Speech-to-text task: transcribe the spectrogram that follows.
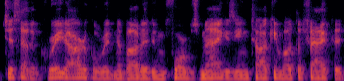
just had a great article written about it in Forbes magazine talking about the fact that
